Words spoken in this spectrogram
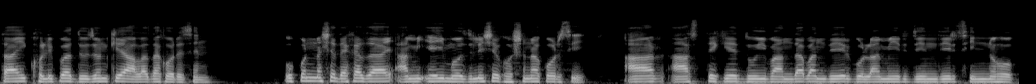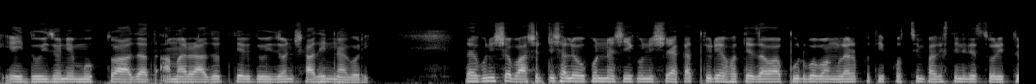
তাই খলিফা দুজনকে আলাদা করেছেন। উপন্যাসে দেখা যায়, আমি এই মজলিসে ঘোষণা করছি, আর আজ থেকে দুই বান্দাবান্দির গোলামির জিন্দির ছিন্ন হোক, এই দুইজনে মুক্ত আজাদ, আমার রাজত্বের দুইজন স্বাধীন নাগরিক। উনিশশো বাষট্টি সালে ঔপন্যাসিক উনিশশো একাত্তরে হতে যাওয়া পূর্ব বাংলার প্রতি পশ্চিম পাকিস্তানিদের চরিত্র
